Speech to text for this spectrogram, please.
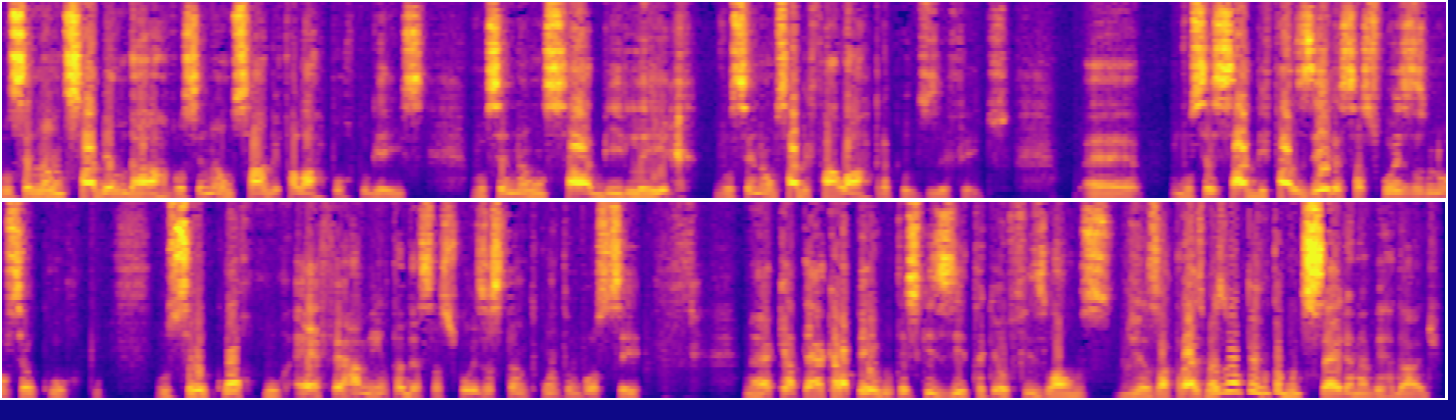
Você não sabe andar, você não sabe falar português, você não sabe ler, você não sabe falar para todos os efeitos. É, você sabe fazer essas coisas no seu corpo. O seu corpo é ferramenta dessas coisas tanto quanto você. Né, que até aquela pergunta esquisita que eu fiz lá uns dias atrás, mas é uma pergunta muito séria, na verdade.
